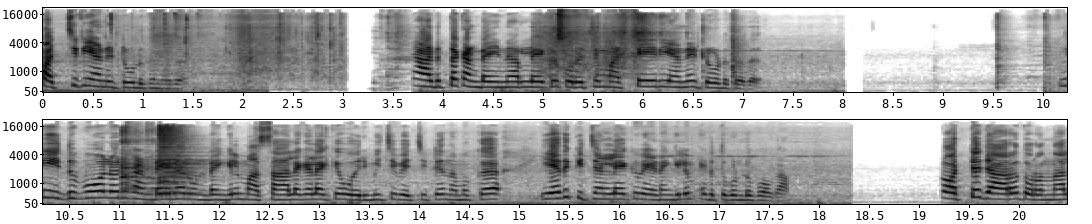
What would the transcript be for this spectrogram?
പച്ചരിയാണ് ഇട്ട് കൊടുക്കുന്നത്. അടുത്ത കണ്ടെയ്നറിലേക്ക് കുറച്ച് മട്ടേരിയാണ് ഇട്ട് കൊടുത്തത്. ഇനി ഇതുപോലൊരു കണ്ടെയ്നർ ഉണ്ടെങ്കിൽ മസാലകളൊക്കെ ഒരുമിച്ച് വെച്ചിട്ട് നമുക്ക് ഏത് കിച്ചണിലേക്ക് വേണമെങ്കിലും എടുത്തു കൊണ്ടുപോകാം ഒറ്റ ജാറ് തുറന്നാൽ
